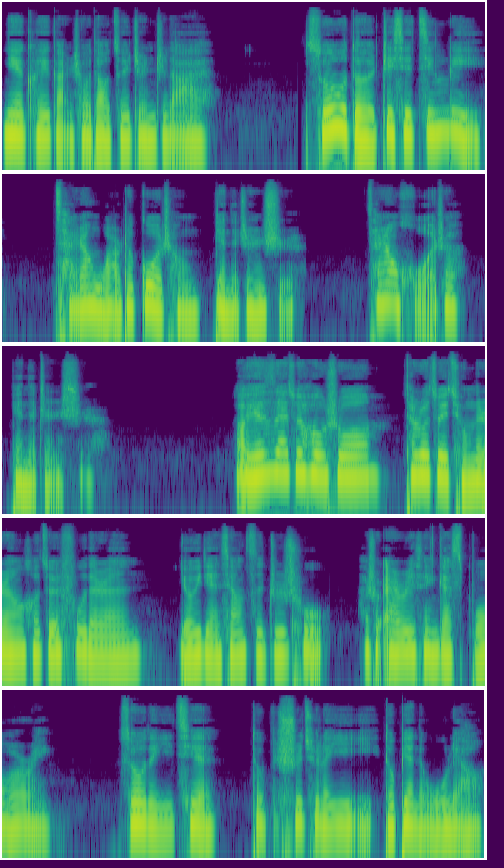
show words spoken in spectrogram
你也可以感受到最真挚的爱。所有的这些经历，才让玩的过程变得真实，才让活着变得真实。老爷子在最后说：“他说最穷的人和最富的人有一点相似之处。他说，everything gets boring，所有的一切都失去了意义，都变得无聊。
